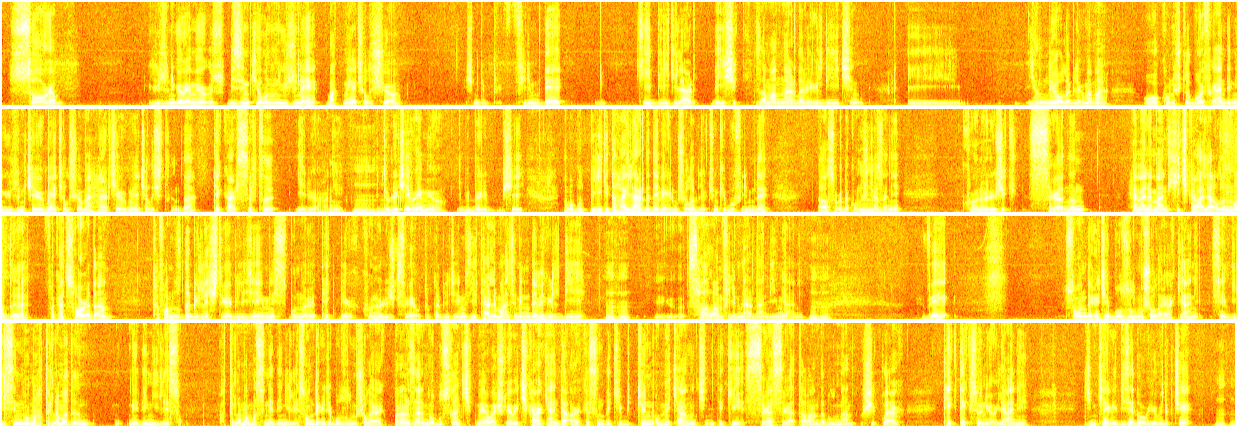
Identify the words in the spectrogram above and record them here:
Sonra yüzünü göremiyoruz. Bizimki onun yüzüne bakmaya çalışıyor. Şimdi filmde ki bilgiler değişik zamanlarda verildiği için e, yanılıyor olabilirim ama o konuştuğu boyfriendinin yüzünü çevirmeye çalışıyor ama her çevirmeye çalıştığında tekrar sırtı geliyor. Hani hmm. bir türlü çeviremiyor gibi böyle bir şey. Ama bu bilgi daha ileride de verilmiş olabilir. Çünkü bu filmde daha sonra da konuşacağız. Hmm. Hani kronolojik sıranın hemen hemen hiç kale alınmadığı fakat sonradan kafamızda birleştirebileceğimiz bunları tek bir kronolojik sıraya oturtabileceğimiz yeterli malzemenin de verildiği hı hı. E, sağlam filmlerden diyeyim yani. Hı hı. Ve son derece bozulmuş olarak yani sevgilisinin onu hatırlamadığın nedeniyle hatırlamaması nedeniyle son derece bozulmuş olarak Barnes Nobles'tan çıkmaya başlıyor ve çıkarken de arkasındaki bütün o mekanın içindeki sıra sıra tavanda bulunan ışıklar tek tek sönüyor. Yani Jim Carrey bize doğru yürüdükçe hı hı.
